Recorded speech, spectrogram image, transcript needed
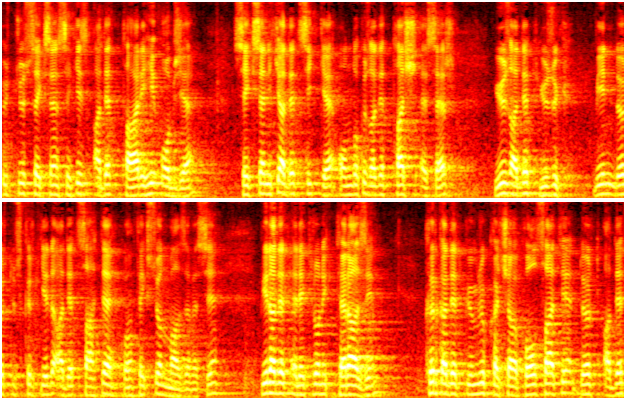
388 adet tarihi obje, 82 adet sikke, 19 adet taş eser, 100 adet yüzük, 1447 adet sahte konfeksiyon malzemesi, 1 adet elektronik terazi, 40 adet gümrük kaçağı kol saati, 4 adet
